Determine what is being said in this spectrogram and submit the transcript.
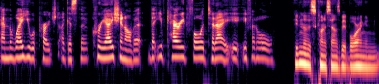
and the way you approached, I guess, the creation of it that you've carried forward today, if at all? Even though this kind of sounds a bit boring and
